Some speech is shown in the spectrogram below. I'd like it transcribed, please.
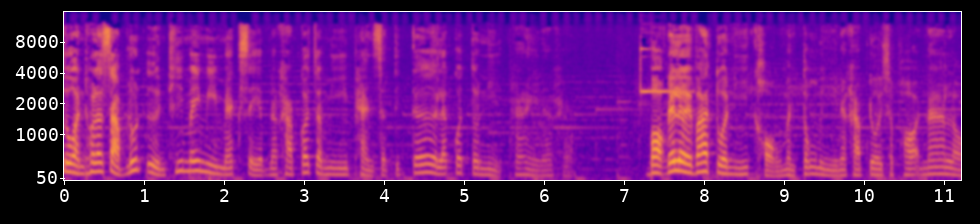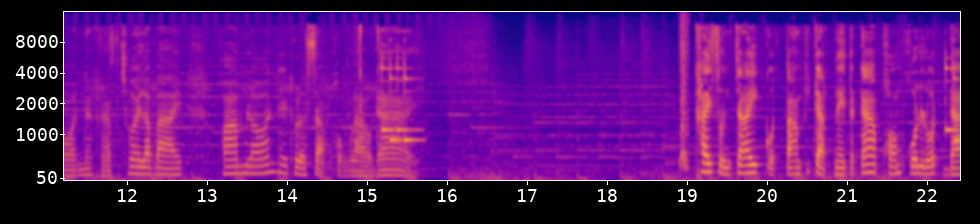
ส่วนโทรศัพท์รุ่นอื่นที่ไม่มี MagSafe นะครับ ก็จะมีแผ่นสติกเกอร์ และก็ตัวหนีบให้นะครับ บอกได้เลยว่าตัวนี้ของมันต้องมีนะครับ โดยเฉพาะหน้าร้อนนะครับ ช่วยระบายความร้อนในโทรศัพท์ของเราได้ ใครสนใจกดตามพิกัดในตะกร้าพร้อมโค้ดลดได้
